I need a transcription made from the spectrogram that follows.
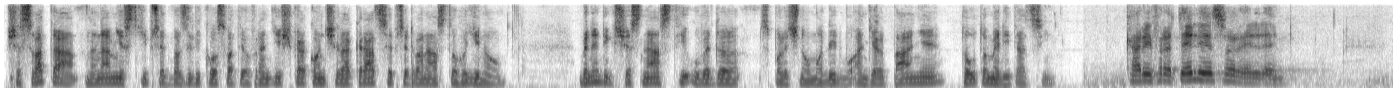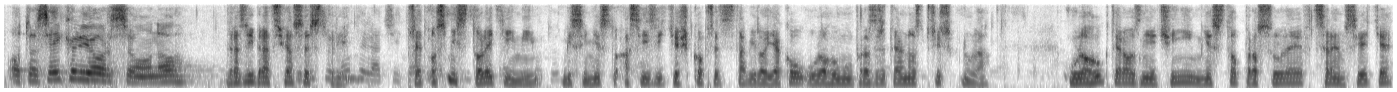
Vše svatá na náměstí před bazilikou svatého Františka končila krátce před 12 hodinou. Benedikt XVI. uvedl společnou modlitbu Anděl Páně touto meditací. Cari fratelli e sorelle, otto secoli or sono Drazí bratři a sestry, před osmi stoletími by si město Asízi těžko představilo, jakou úlohu mu prozřetelnost přišknula. Úlohu, kterou z něj činí město proslulé v celém světě,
